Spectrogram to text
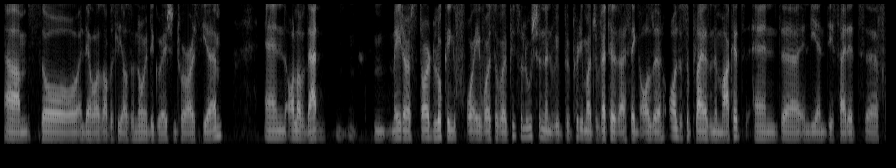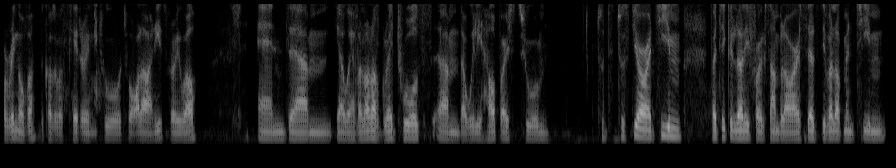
Um, so and there was obviously also no integration to our CRM, and all of that made us start looking for a voice over IP solution, and we pretty much vetted, I think, all the all the suppliers in the market, and uh, in the end decided uh, for Ringover because it was catering to to all our needs very well. And um, yeah, we have a lot of great tools um, that really help us to to, to steer our team, particularly, for example, our sales development team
